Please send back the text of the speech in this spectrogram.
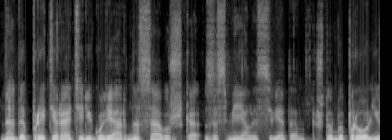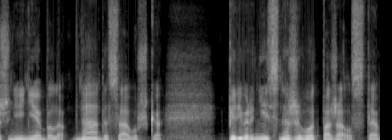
«Надо протирать регулярно, Савушка», — засмеялась Света, — «чтобы пролежней не было. Надо, Савушка. Перевернись на живот, пожалуйста».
